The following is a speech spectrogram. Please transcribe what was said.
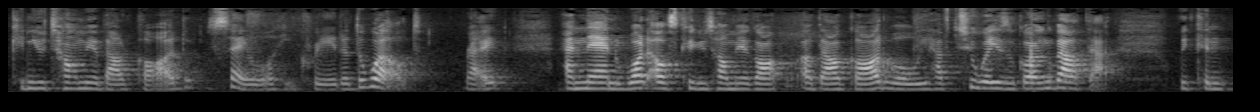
can you tell me about God? say, Well, he created the world, right? And then what else can you tell me about God? Well, we have two ways of going about that. We can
